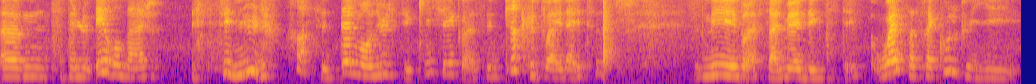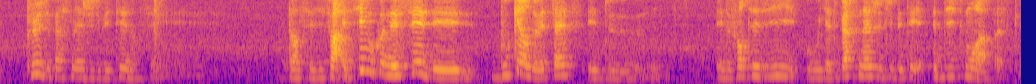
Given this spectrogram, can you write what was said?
Euh, s'appelle Le Héros Mage, c'est nul, ah, c'est tellement nul, c'est cliché quoi, c'est pire que Twilight. Mais bref, ça a le mérite d'exister. Ouais, ça serait cool qu'il y ait plus de personnages LGBT dans ces, dans ces histoires. Et si vous connaissez des bouquins de SF et de et de fantasy où il y a des personnages LGBT, dites-moi parce que,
